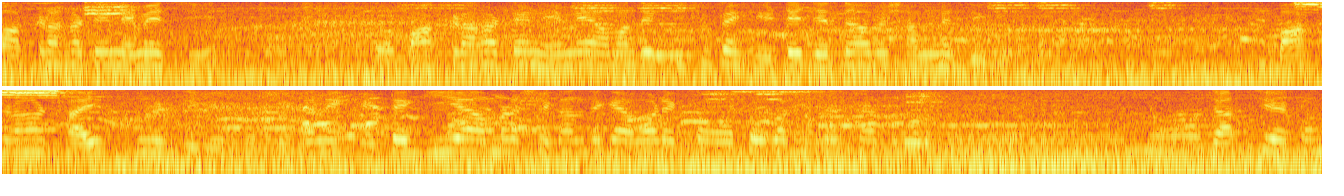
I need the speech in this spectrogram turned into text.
বাঁকড়াহাটে নেমেছি। তো বাঁকড়াহাটে নেমে আমাদের কিছুটা হেঁটে যেতে হবে সামনের দিকে। বাঁকড়াহাট হাই স্কুলের দিকে। তো সেখানে হেঁটে গিয়ে আমরা সেখান থেকে আবার একটা অটো বা কিছু একটা করব। তো যাচ্ছি এখন।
